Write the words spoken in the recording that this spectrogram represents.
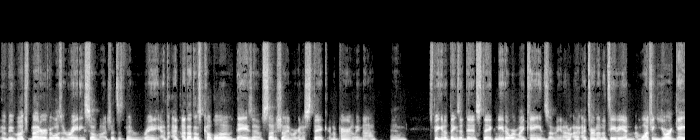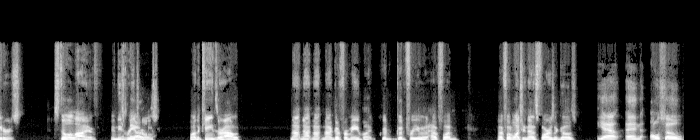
It would be much better if it wasn't raining so much. It's been raining. I, th- I, thought those couple of days of sunshine were going to stick, and apparently not. And speaking of things that didn't stick, neither were my Canes. I mean, I, I, I turned on the TV and I'm watching your Gators still alive in these Yes, regionals, while the Canes are out. Not not not not good for me, but good good for you. Have fun. Have fun watching that as far as it goes. Yeah, and also,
